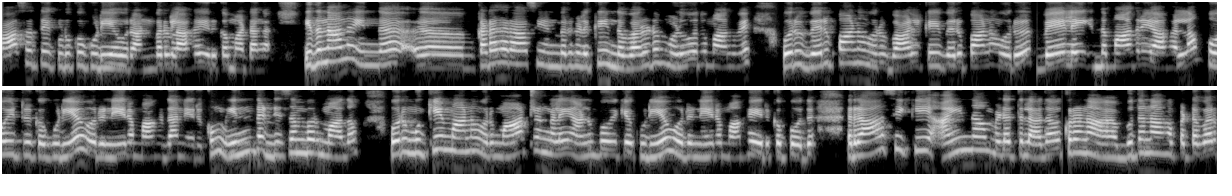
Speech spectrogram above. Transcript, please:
பாசத்தை கொடுக்கக்கூடிய ஒரு அன்பர்களாக இருக்க மாட்டாங்க. இதனால இந்த கடகராசி என்பர்களுக்கு இந்த வருடம் முழுவதுமாகவே ஒரு வெறுப்பான ஒரு வாழ்க்கை வெறுப்பான ஒரு வேலை இந்த மாதிரியாகலாம் போயிட்டு இருக்கக்கூடிய ஒரு நேரமாக தான் இருக்கும். இந்த டிசம்பர் மாதம் ஒரு முக்கியமான ஒரு மாற்றங்களை அனுபவிக்கக்கூடிய ஒரு நேரமாக இருக்க போகுது. ராசிக்கு ஐந்தாம் இடத்துல அதாவது புதனாகப்பட்டவர்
